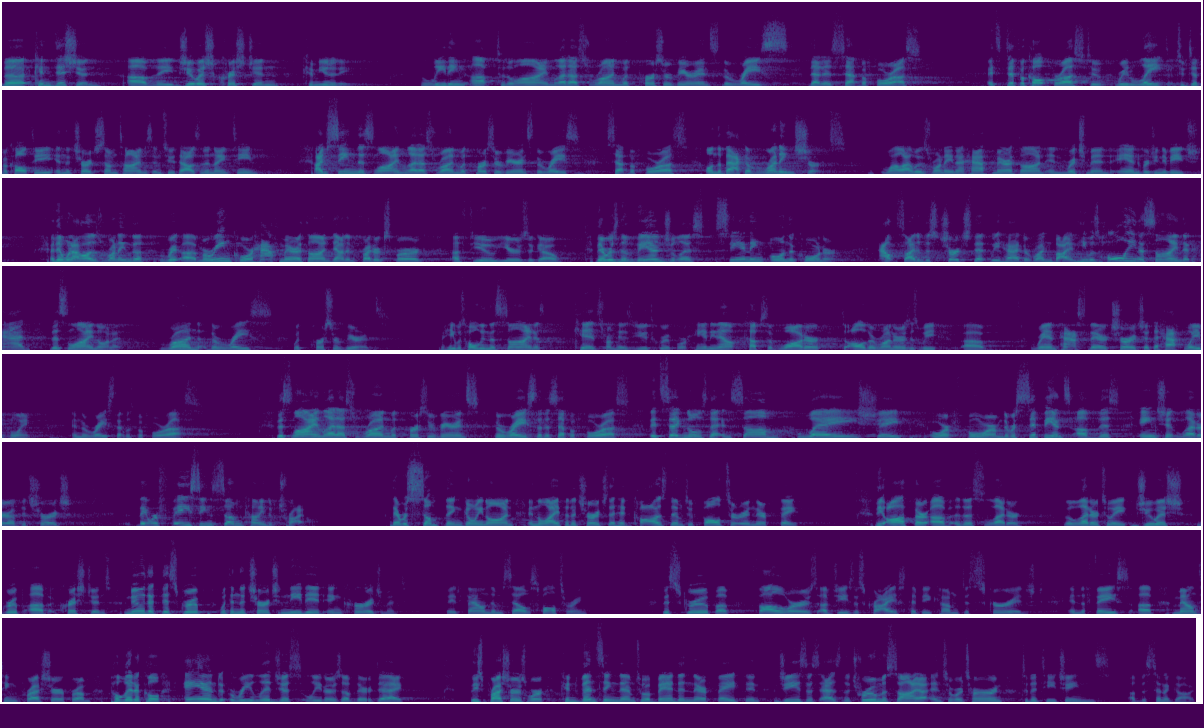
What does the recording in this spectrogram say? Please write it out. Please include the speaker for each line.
Speaker 1: The condition of the Jewish Christian community leading up to the line, let us run with perseverance the race that is set before us. It's difficult for us to relate to difficulty in the church sometimes in 2019. I've seen this line, let us run with perseverance the race set before us, on the back of running shirts while I was running a half marathon in Richmond and Virginia Beach. And then when I was running the uh, Marine Corps half marathon down in Fredericksburg a few years ago, there was an evangelist standing on the corner outside of this church that we had to run by, and he was holding a sign that had this line on it Run the race with perseverance. And he was holding the sign as kids from his youth group were handing out cups of water to all the runners as we uh, ran past their church at the halfway point in the race that was before us. This line, let us run with perseverance the race that is set before us. It signals that in some way, shape, or form, the recipients of this ancient letter of the church, they were facing some kind of trial. There was something going on in the life of the church that had caused them to falter in their faith. The author of this letter, the letter to a Jewish group of Christians, knew that this group within the church needed encouragement. They had found themselves faltering. This group of followers of Jesus Christ had become discouraged in the face of mounting pressure from political and religious leaders of their day. These pressures were convincing them to abandon their faith in Jesus as the true Messiah and to return to the teachings of the synagogue.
